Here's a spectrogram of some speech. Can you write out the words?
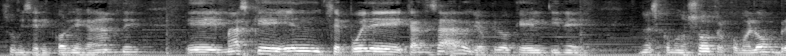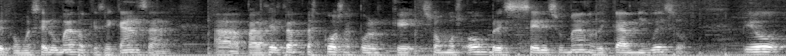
su misericordia es grande. Eh, más que Él se puede cansar, yo creo que Él tiene, no es como nosotros, como el hombre, como el ser humano que se cansa ah, para hacer tantas cosas porque somos hombres, seres humanos de carne y hueso. Pero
